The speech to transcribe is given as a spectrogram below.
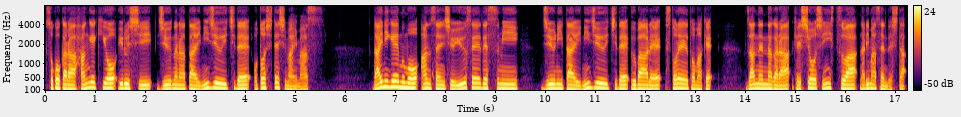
そこから反撃を許し17対21で落としてしまいます。第2ゲームもアン選手優勢で進み12対21で奪われストレート負け。残念ながら決勝進出はなりませんでした。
